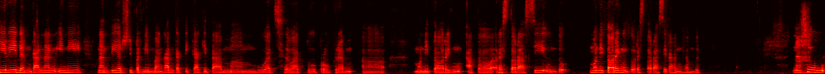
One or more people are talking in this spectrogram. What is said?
kiri dan kanan ini nanti harus dipertimbangkan ketika kita membuat suatu program uh, monitoring atau restorasi untuk monitoring untuk restorasi lahan gambut. Nah, so,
